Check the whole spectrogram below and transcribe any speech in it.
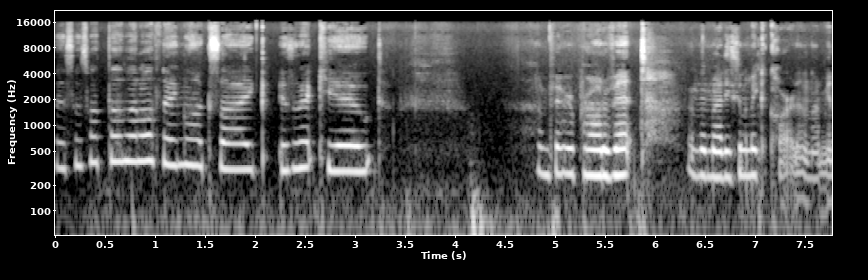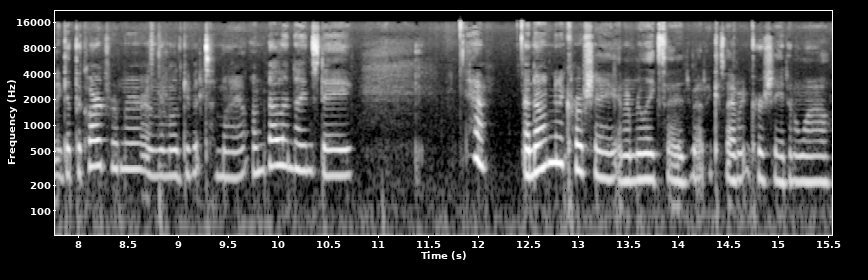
This is what the little thing looks like. Isn't it cute? I'm very proud of it. And then Maddie's gonna make a card, and I'm gonna get the card from her, and then I'll give it to Maya on Valentine's Day. Yeah. And now I'm gonna crochet, and I'm really excited about it because I haven't crocheted in a while.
